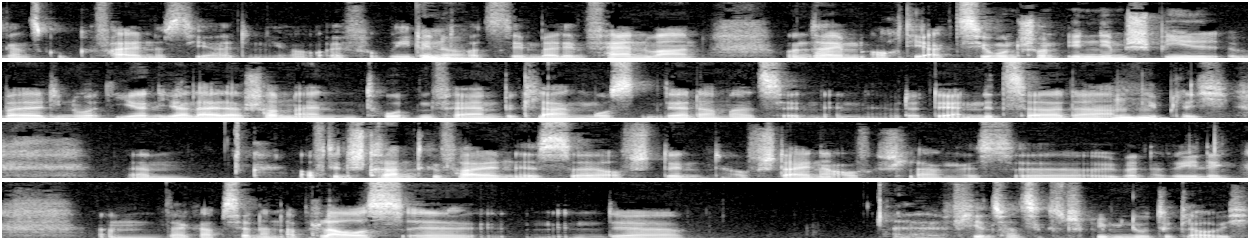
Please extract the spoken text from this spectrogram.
ganz gut gefallen, dass die halt in ihrer Euphorie genau. dann trotzdem bei dem Fan waren und da eben auch die Aktion schon in dem Spiel, weil die Nordiren ja leider schon einen toten Fan beklagen mussten, der damals in, in oder der in Nizza da mhm. angeblich ähm, auf den Strand gefallen ist, äh, auf Steine aufgeschlagen ist äh, über eine Reling. Ähm, da gab es ja dann Applaus äh, in der äh, 24. Spielminute, glaube ich,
